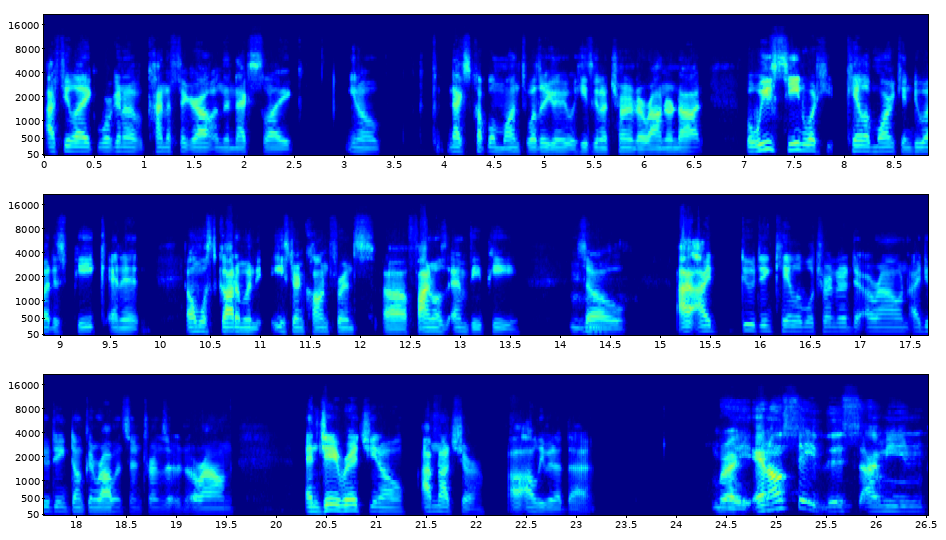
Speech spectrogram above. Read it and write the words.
I feel like we're gonna kind of figure out in the next like, you know, next couple months whether he's gonna turn it around or not. But we've seen what he, Caleb Martin can do at his peak, and it almost got him an Eastern Conference uh, Finals MVP. Mm-hmm. So I, I, do think Caleb will turn it around. I do think Duncan Robinson turns it around. And Jay Rich, you know, I'm not sure. I'll, I'll leave it at that. Right. And I'll say this I mean,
